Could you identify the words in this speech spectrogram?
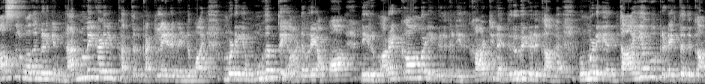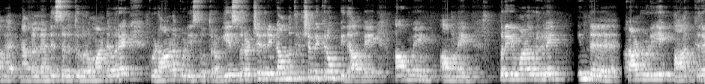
ஆசீர்வாதங்களையும் நன்மைகளையும் கத்தர் கட்டளையிட வேண்டுமாய். உம்முடைய முகத்தை ஆண்டவரே அப்பா நீர் மறைக்காமல் எங்களுக்கு நீர் காட்டின கிருபைகளுக்காக உம்முடைய தயவு கிடைத்ததுக்காக நாங்கள் நன்றி செலுத்துகிறோம் ஆண்டவரே. கொடான கொடி சூத்திரம் இயேசு ரட்சகரின் நாமத்தில் செபிக்கிறோம் பிதாவே Amen, Amen. பிரியமானவர்களே இந்த காணொளியை பார்க்கிற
